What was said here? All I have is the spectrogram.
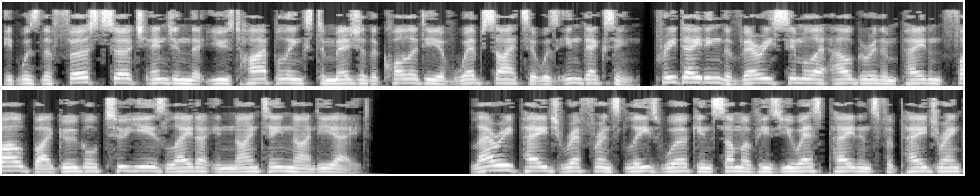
It was the first search engine that used hyperlinks to measure the quality of websites it was indexing, predating the very similar algorithm patent filed by Google two years later in 1998. Larry Page referenced Li's work in some of his U.S. patents for PageRank.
